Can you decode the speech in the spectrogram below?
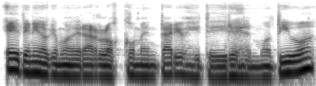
He tenido que moderar los comentarios y te diré el motivo.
